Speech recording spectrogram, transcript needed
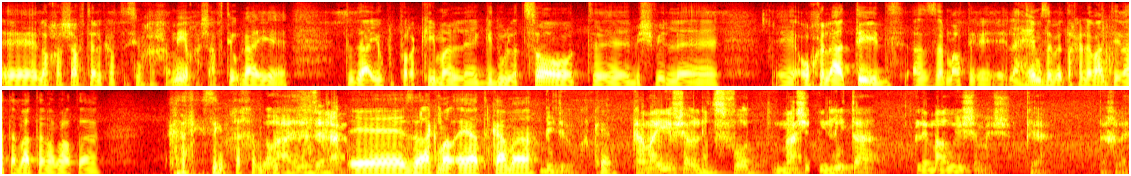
אה, לא חשבתי על כרטיסים חכמים, חשבתי אולי, אה, אתה יודע, היו פה פרקים על גידול אצות בשביל אוכל לעתיד, אז אמרתי, להם זה בטח רלוונטי, ואתה באת ואמרת, כרטיסים חכמים. לא, זה רק... זה רק מראה עד כמה... בדיוק. כן. כמה אי אפשר לצפות מה שגילית, למה הוא ישמש. כן, בהחלט.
